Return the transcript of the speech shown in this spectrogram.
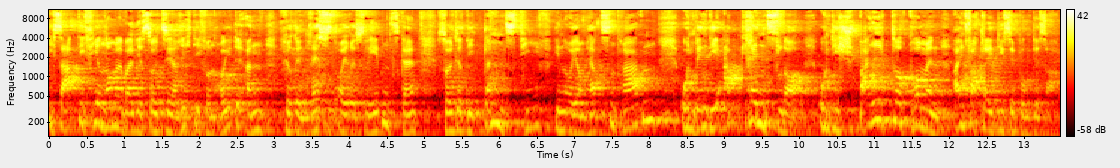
Ich sage die vier nochmal, weil ihr sollt sie ja richtig von heute an für den Rest eures Lebens, gell, sollt ihr die ganz tief in eurem Herzen tragen. Und wenn die Abgrenzler und die Spalter kommen, einfach gleich diese Punkte sagen.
